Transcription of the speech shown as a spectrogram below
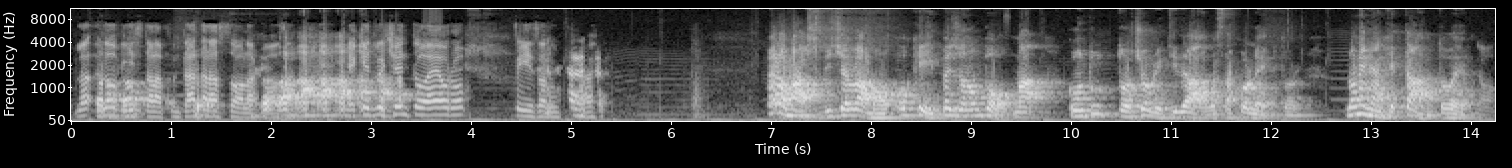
L- l'ho vista la puntata la so la cosa è che 200 euro pesano eh. Però Max, dicevamo, ok, pesano un po', ma con tutto ciò che ti dà questa collector, non è neanche tanto, eh. no.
